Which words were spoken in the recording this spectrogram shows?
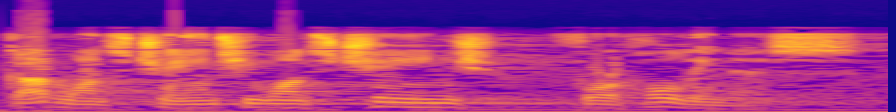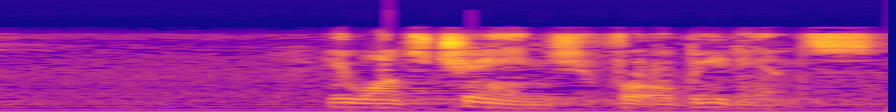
God wants change. He wants change for holiness. He wants change for obedience.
